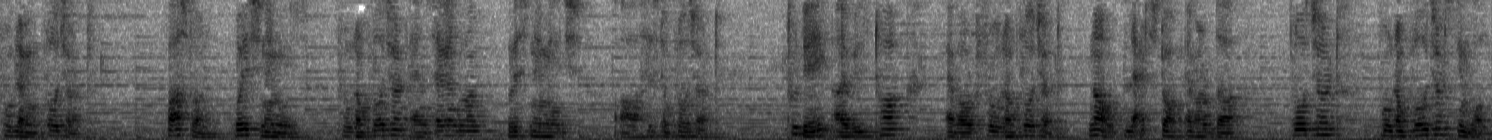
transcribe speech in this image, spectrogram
programming flowchart. First one, which name is program flowchart and second one, which name is uh, system flowchart. Today I will talk about program flowchart. Now let's talk about the flowchart program flowchart symbol.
